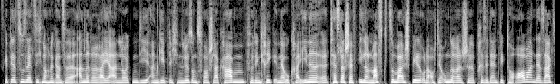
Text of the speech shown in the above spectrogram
Es gibt ja zusätzlich noch eine ganze andere Reihe an Leuten, die angeblich einen Lösungsvorschlag haben für den Krieg in der Ukraine. Äh, Tesla-Chef Elon Musk zum Beispiel oder auch der ungarische Präsident Viktor Orban, der sagt,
